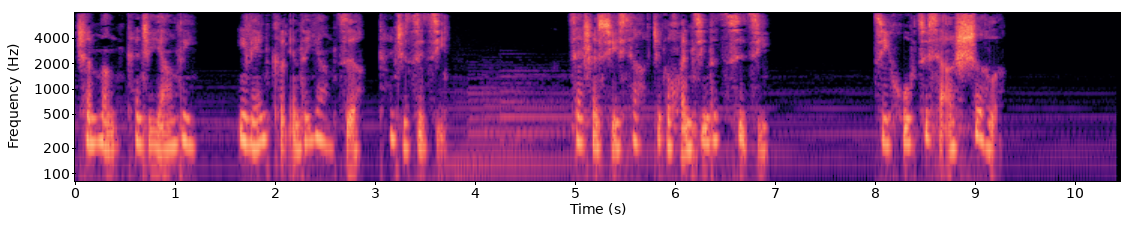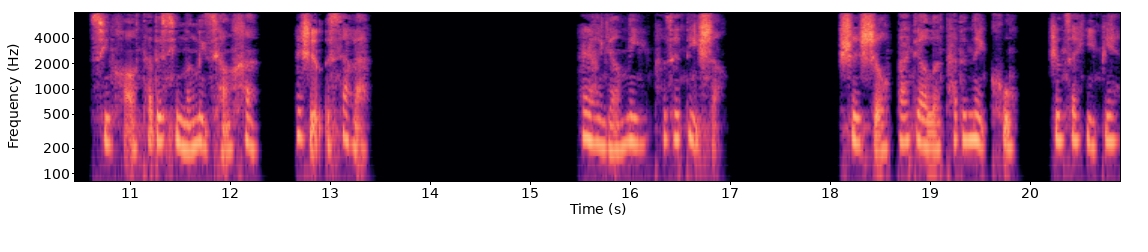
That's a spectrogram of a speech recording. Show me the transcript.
陈猛看着杨丽一脸可怜的样子，看着自己。加上学校这个环境的刺激，几乎就想要射了。幸好他的性能力强悍，他忍了下来。他让杨丽趴在地上，顺手扒掉了她的内裤，扔在一边。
